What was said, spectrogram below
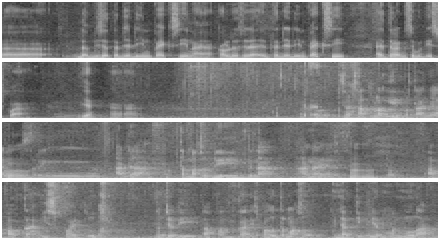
eh, udah bisa terjadi infeksi. Nah, kalau sudah terjadi infeksi, nah, itu yang disebut ISPA. Ya. Nah. Bisa satu lagi pertanyaan Hmm. yang sering ada, termasuk di benak anak ya. Hmm. Apakah ispa itu terjadi? Apakah ispa itu termasuk penyakit yang menular?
